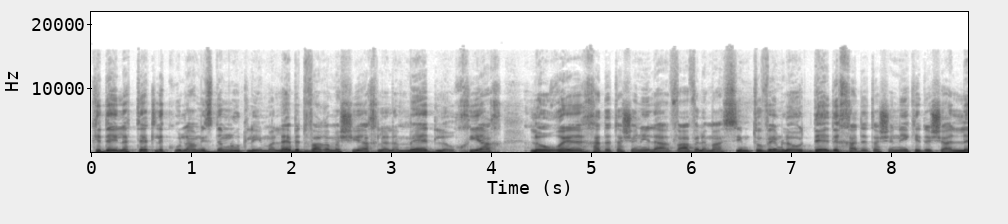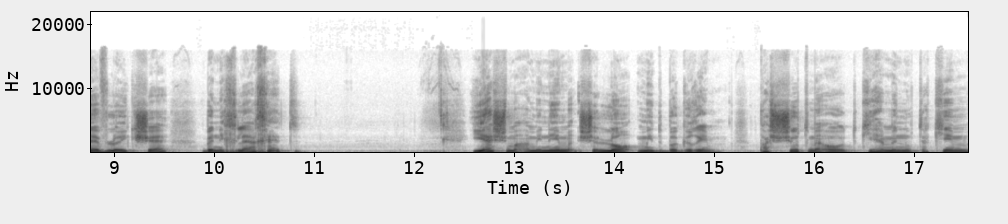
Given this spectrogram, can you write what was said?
כדי לתת לכולם הזדמנות להימלא בדבר המשיח, ללמד, להוכיח, לעורר אחד את השני לאהבה ולמעשים טובים, לעודד אחד את השני כדי שהלב לא יקשה בנכלי החטא. יש מאמינים שלא מתבגרים, פשוט מאוד, כי הם מנותקים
